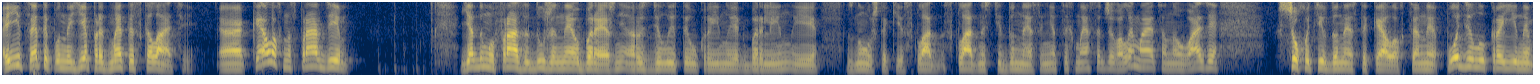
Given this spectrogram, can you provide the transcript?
І це, типу, не є предмет ескалації. Е, Келох насправді. Я думаю, фрази дуже необережні розділити Україну як Берлін і знову ж таки склад, складності донесення цих меседжів, але мається на увазі. Що хотів донести Келох, це не поділ України,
